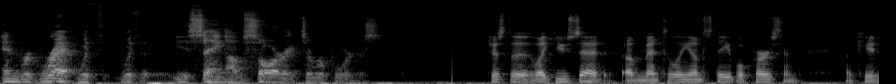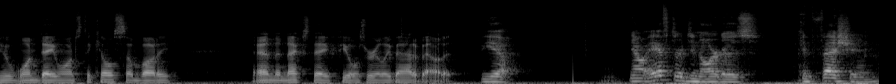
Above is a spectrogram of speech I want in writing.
and regret with with uh, saying "I'm sorry" to reporters. Just a, like you said, a mentally unstable person, a kid who one day wants to kill somebody, and the next day feels really bad about it. Yeah. Now, after DiNardo's confession,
